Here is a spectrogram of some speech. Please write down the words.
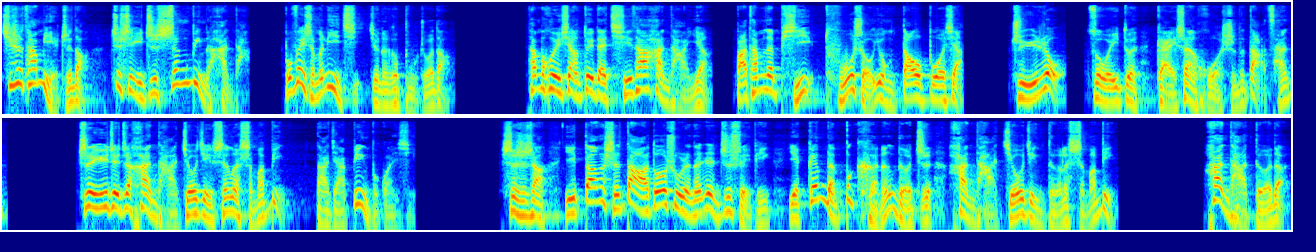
其实他们也知道这是一只生病的旱獭，不费什么力气就能够捕捉到。他们会像对待其他旱獭一样，把它们的皮徒手用刀剥下，至于肉，作为一顿改善伙食的大餐。至于这只旱獭究竟生了什么病，大家并不关心。事实上，以当时大多数人的认知水平，也根本不可能得知汉塔究竟得了什么病。汉塔得的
